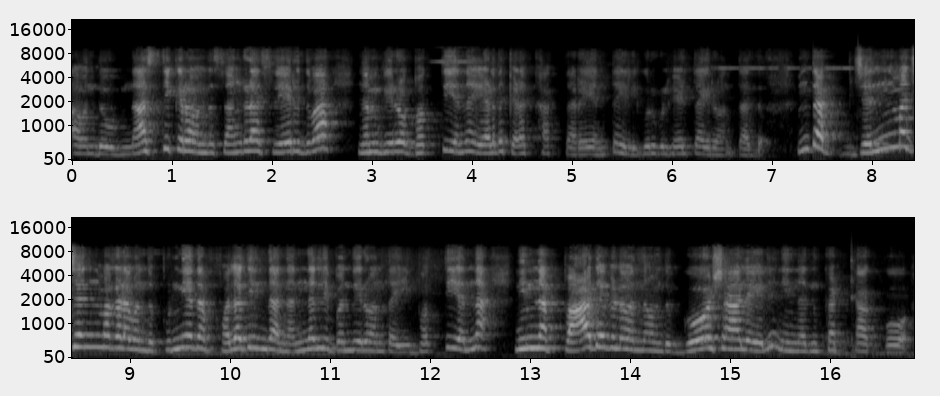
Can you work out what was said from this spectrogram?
ಆ ಒಂದು ನಾಸ್ತಿಕರ ಒಂದು ಸಂಗಡ ಸೇರಿದ್ವಾ ನಮ್ಗಿರೋ ಭಕ್ತಿಯನ್ನ ಎಳೆದು ಕೆಳಕ್ ಹಾಕ್ತಾರೆ ಅಂತ ಇಲ್ಲಿ ಗುರುಗಳು ಹೇಳ್ತಾ ಇರುವಂತಹದ್ದು. ಇಂಥ ಜನ್ಮ ಜನ್ಮಗಳ ಒಂದು ಪುಣ್ಯದ ಫಲದಿಂದ ನನ್ನಲ್ಲಿ ಬಂದಿರುವಂತ ಈ ಭಕ್ತಿಯನ್ನ ನಿನ್ನ ಪಾದಗಳು ಅನ್ನೋ ಒಂದು ಗೋಶಾಲೆಯಲ್ಲಿ ನಿನ್ನದನ್ನು ಕಟ್ಟಾಕೋ.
